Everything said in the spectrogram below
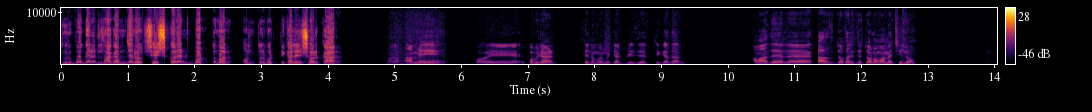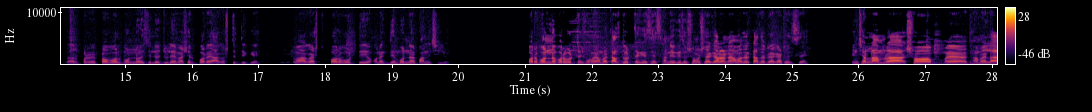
দুর্ভোগের লাগাম যেন শেষ করেন বর্তমান অন্তর্বর্তীকালীন সরকার। আমি ওই কবিরহাট ছিয়ানব্বই মিটার ব্রিজের ঠিকাদার। আমাদের কাজ যথারীতি চলমানে ছিল। তারপরে প্রবল বন্যা হয়েছিল জুলাই মাসের পরে আগস্টের দিকে এবং আগস্ট পরবর্তী অনেকদিন বন্যার পানি ছিল। পরে বন্যা পরবর্তী সময় আমরা কাজ ধরতে গেছি। স্থানীয় কিছু সমস্যার কারণে আমাদের কাজে ব্যাঘাত হয়েছে। ইনশাল্লাহ আমরা সব ঝামেলা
